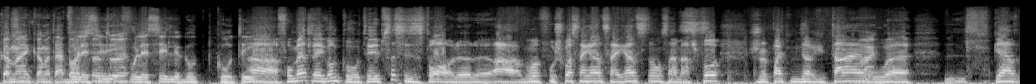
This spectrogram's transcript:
comment comment t'abordes ça, laisser, toi? faut laisser le go de côté. Ah, faut mettre l'ego de côté. Puis ça, ces histoires-là, là, ah, moi, faut que je sois 50-50, sinon ça marche pas. Je veux pas être minoritaire Ouais. ou... euh, regarde,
